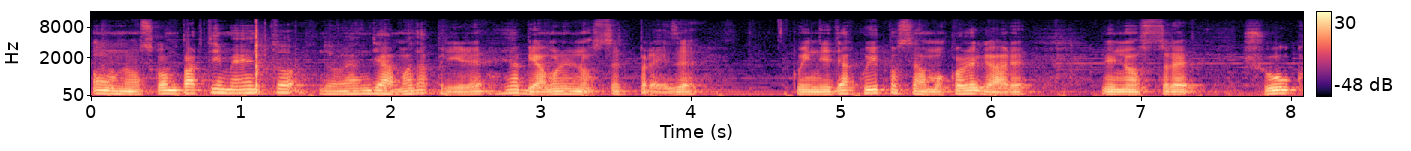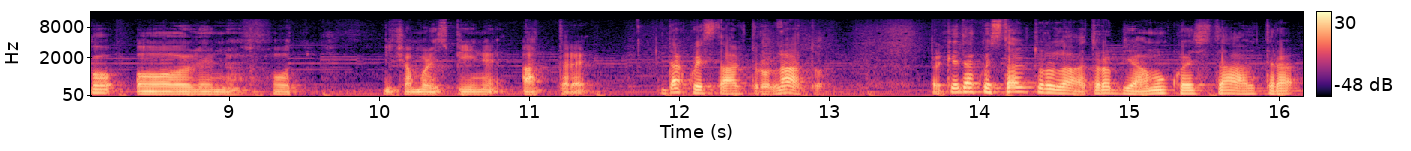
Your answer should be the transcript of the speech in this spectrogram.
uno scompartimento dove andiamo ad aprire e abbiamo le nostre prese. Quindi da qui possiamo collegare le nostre sciuco o, le, o diciamo le spine a 3 da quest'altro lato. Perché da quest'altro lato abbiamo quest'altra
